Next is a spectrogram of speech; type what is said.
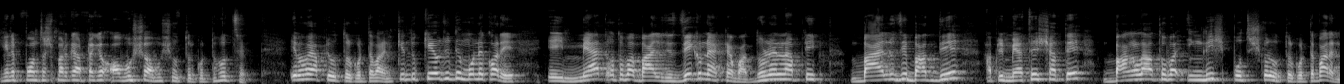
এখানে পঞ্চাশ মার্কে আপনাকে অবশ্যই অবশ্যই উত্তর করতে হচ্ছে। এভাবে আপনি উত্তর করতে পারেন। কিন্তু কেউ যদি মনে করে এই ম্যাথ অথবা বায়োলজি যে কোনো একটা বাদ, ধরে নেন আপনি বায়োলজি বাদ দিয়ে আপনি ম্যাথের সাথে বাংলা অথবা ইংলিশ পঁচিশ করে উত্তর করতে পারেন।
